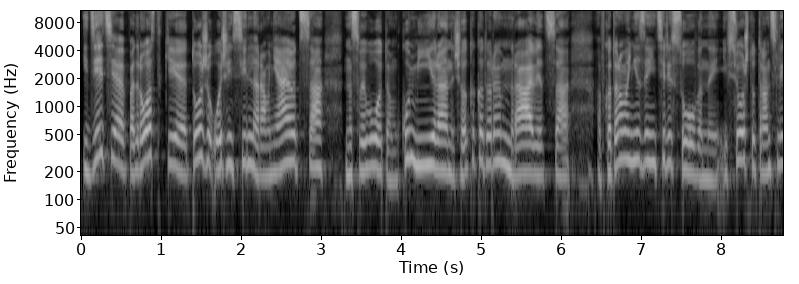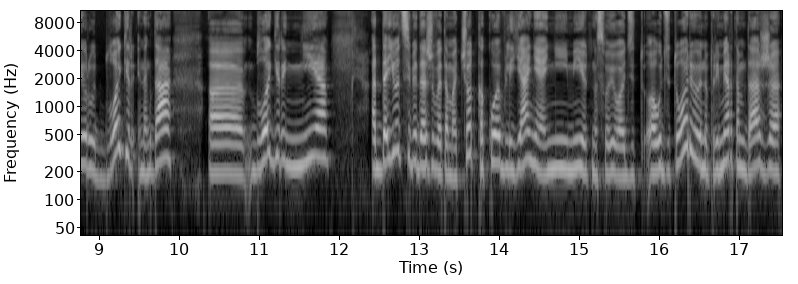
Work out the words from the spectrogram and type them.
И дети, подростки тоже очень сильно равняются на своего там кумира, на человека, который им нравится, в котором они заинтересованы. И все, что транслирует блогер, иногда э, блогеры не отдает себе даже в этом отчет, какое влияние они имеют на свою аудиторию, например, там даже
